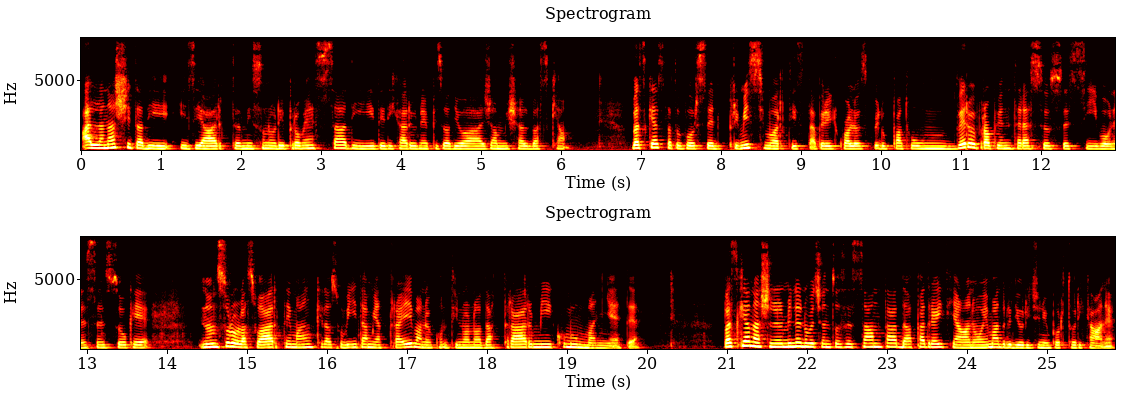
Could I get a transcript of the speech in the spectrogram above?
Alla nascita di Easy Art mi sono ripromessa di dedicare un episodio a Jean-Michel Basquiat. Basquiat è stato forse il primissimo artista per il quale ho sviluppato un vero e proprio interesse ossessivo, nel senso che non solo la sua arte ma anche la sua vita mi attraevano e continuano ad attrarmi come un magnete. Basquiat nasce nel 1960 da padre haitiano e madre di origini portoricane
